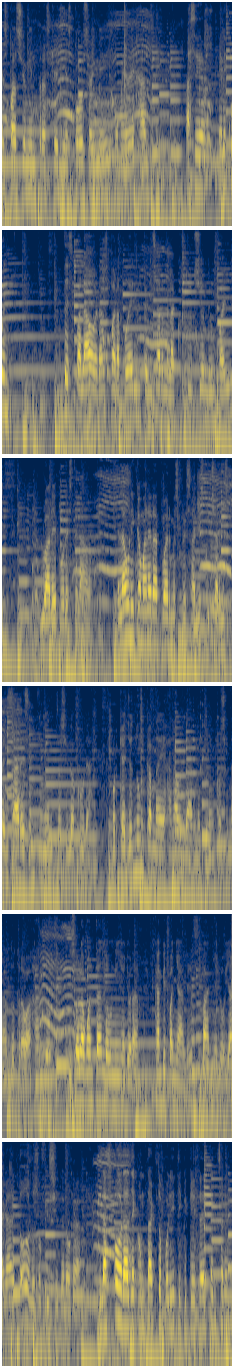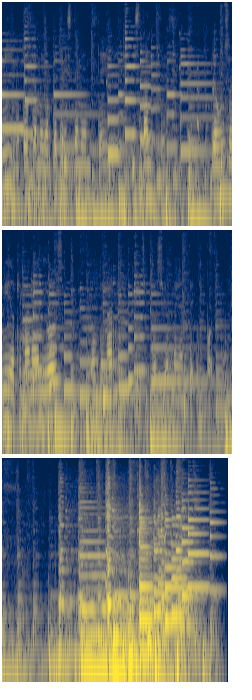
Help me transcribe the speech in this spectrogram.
espacio mientras que mi esposa y mi hijo me dejan hacer elocuentes palabras para poder impensarme la construcción de un país, lo haré por este lado. Es la única manera de poderme expresar y escuchar mis pensares, sentimientos y locura, porque ellos nunca me dejan hablar, me tienen cocinando, trabajando y solo aguantando a un niño llorar. Cambie pañales, bañelo y haga de todos los oficios del hogar. Y las horas de contacto político y que deje de pensar en mí me toca mediante tristemente instantes de un sonido que emana de mi voz, donde narro mi situación mediante un podcast.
